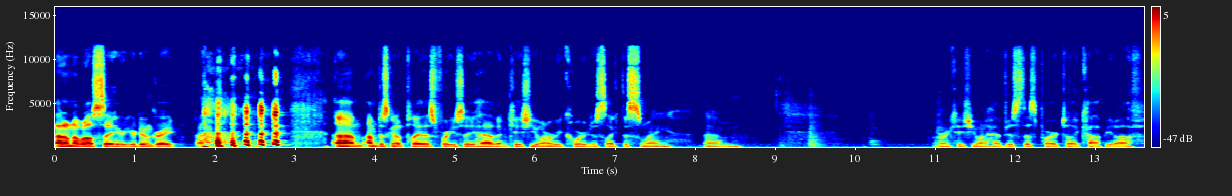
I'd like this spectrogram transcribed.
I don't know what else to say here. You're doing great. um, I'm just going to play this for you so you have it in case you want to record just like the swing. Um, or in case you want to have just this part to like copy it off.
